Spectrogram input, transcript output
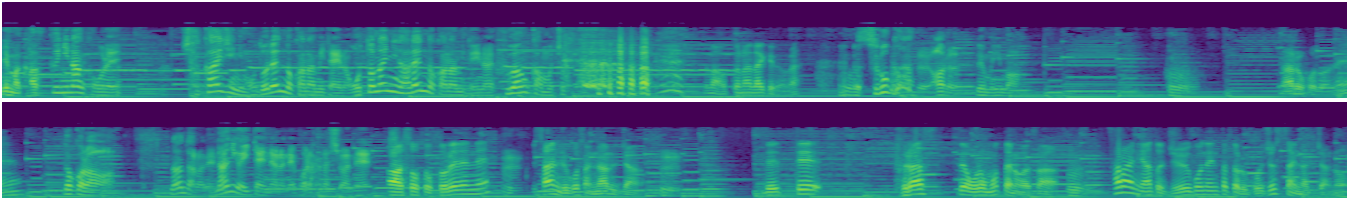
今か、逆になんか俺、社会人に戻れんのかなみたいな、大人になれんのかなみたいな不安感もちょっ まあ大人だけどな。と、うんすごくある、ある。でも今。うん。なるほどね。だから、なんだろうね。何が言いたいんだろうね、これ話はね。あ、そうそう、それでね、うん。35歳になるじゃん。うん。で、で、プラスって俺思ったのがさ、うん。さらにあと15年経ったら50歳になっちゃうの。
